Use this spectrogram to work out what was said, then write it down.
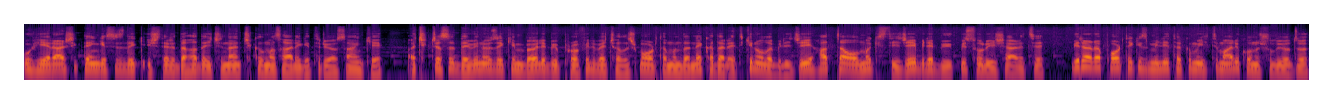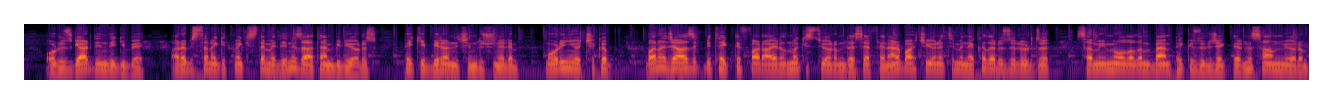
Bu hiyerarşik dengesizlik işleri daha da içinden çıkılmaz hale getiriyor sanki. Açıkçası Devin Özek'in böyle bir profil ve çalışma ortamında ne kadar etkin olabileceği hatta olmak isteyeceği bile büyük bir soru işareti. Bir ara Portekiz milli takımı ihtimali konuşuluyordu. O rüzgar dindi gibi. Arabistan'a gitmek istemediğini zaten biliyoruz. Peki bir an için düşünelim. Mourinho çıkıp bana cazip bir teklif var ayrılmak istiyorum dese Fenerbahçe yönetimi ne kadar üzülürdü. Samimi olalım ben pek üzüleceklerini sanmıyorum.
